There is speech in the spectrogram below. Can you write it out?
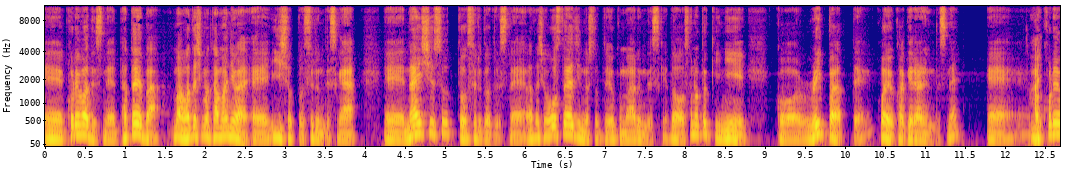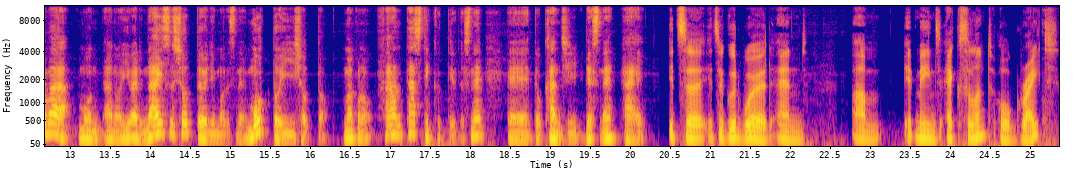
えーこれはですね、例えば、まあ私もたまには、えーいいショットをするんですが、えー内周ショットをするとですね、私オーストラリア人の人とよく回るんですけど、その時に、こう、リッパーって声をかけられるんですね。えーまあ、はいこれはもう、あの、いわゆるナイスショットよりもですね、もっといいショット。まあ、このファンタスティックっていうですね、えっ、と、漢字ですね。はい。 It's a it's a good word, and um, it means excellent or great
